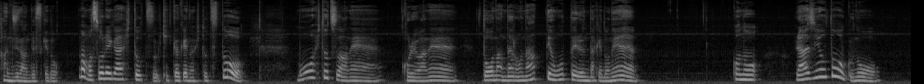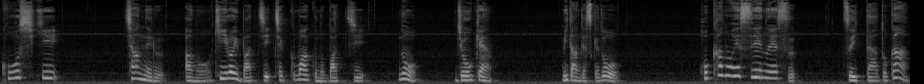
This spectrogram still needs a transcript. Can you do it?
感じなんですけど。まあまあそれが一つきっかけの一つともう一つはねこれはねどうなんだろうなって思ってるんだけどね。このラジオトークの公式チャンネルあの黄色いバッジチェックマークのバッジの条件見たんですけど他の SNS ツイッターとか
